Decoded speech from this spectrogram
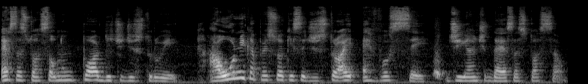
Essa situação não pode te destruir. A única pessoa que se destrói é você diante dessa situação.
